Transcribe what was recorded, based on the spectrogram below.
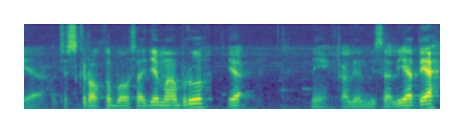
Ya just scroll ke bawah saja ma bro. Ya. Nih kalian bisa lihat ya.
